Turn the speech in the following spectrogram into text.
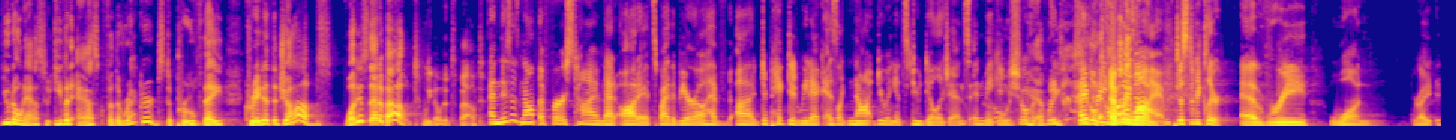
you don't ask even ask for the records to prove they created the jobs. What is that about? We know what it's about. And this is not the first time that audits by the bureau have uh, depicted WEDC as like not doing its due diligence and making it's sure every it- single every time. Everyone. time. Just to be clear, everyone. Right.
